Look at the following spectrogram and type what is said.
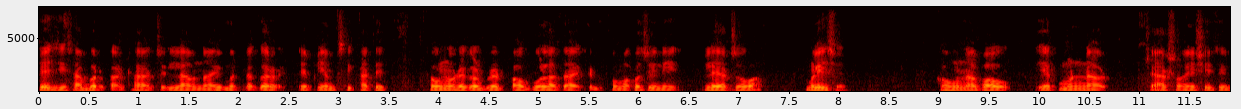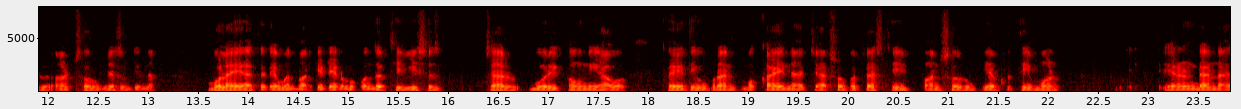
તેજી સાબરકાંઠા જિલ્લાના હિંમતનગર એપીએમસી ખાતે ઘઉંનો રેકોર્ડ બ્રેક ભાવ બોલાતા ખેડૂતોમાં ખુશીની લહેર જોવા મળી છે. ઘઉંના ભાવ એક મણના ચારસો એંશીથી આઠસો રૂપિયા સુધીના બોલાયા હતા. તેમજ માર્કેટ યાર્ડમાં પંદરથી વીસ હજાર બોરી ઘઉંની આવક થઈ હતી. ઉપરાંત મકાઈના ચારસો પચાસથી પાંચસો રૂપિયા પ્રતિ મણ, એરંડાના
